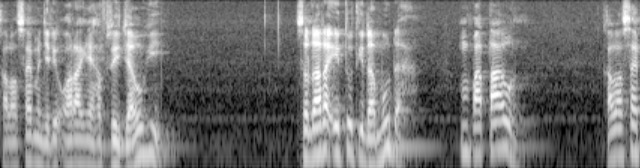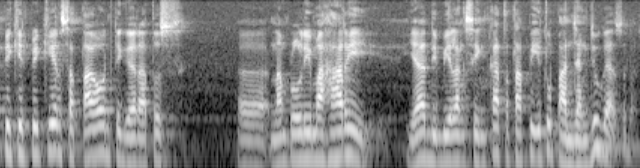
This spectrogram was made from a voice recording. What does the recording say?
kalau saya menjadi orang yang harus dijauhi. Saudara itu tidak mudah, empat tahun. Kalau saya pikir-pikir setahun 300 eh, 65 hari, ya dibilang singkat tetapi itu panjang juga saudara.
